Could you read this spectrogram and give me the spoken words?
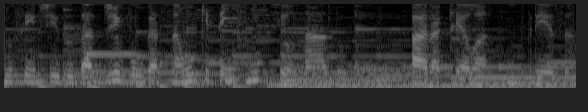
no sentido da divulgação, o que tem funcionado para aquela empresa,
